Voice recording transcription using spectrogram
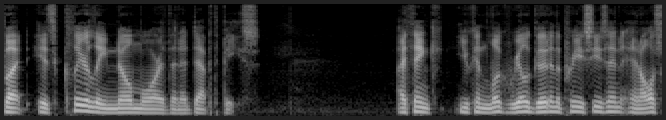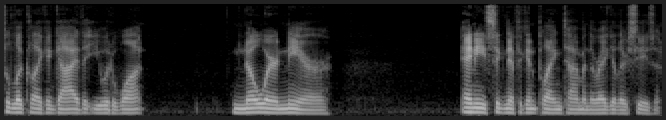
but is clearly no more than a depth piece. I think you can look real good in the preseason and also look like a guy that you would want nowhere near any significant playing time in the regular season.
